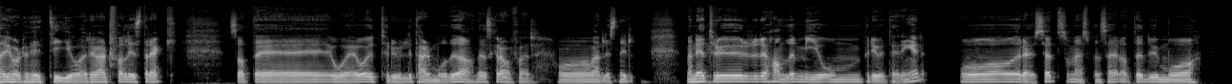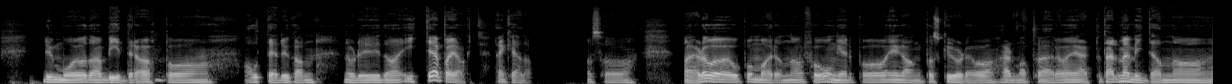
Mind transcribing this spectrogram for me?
Det gjorde vi i ti år, i hvert fall, i strekk. Så at det, hun er jo utrolig tålmodig, da. Det skal hun for, og veldig snill. Men jeg tror det handler mye om prioriteringer og raushet, som Espen sier. At du må, du må jo da bidra på alt det du kan når du da ikke er på jakt, tenker jeg da. Altså, da er det jo opp om morgenen å få unger på, i gang på skole og helmatvær og hjelpe til med middagen og,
